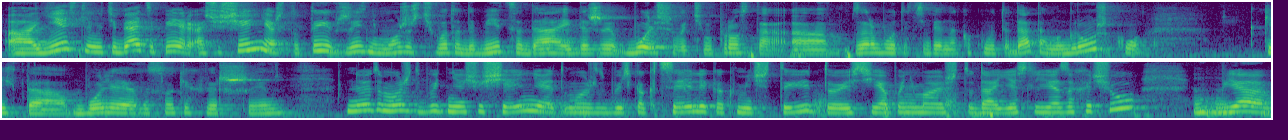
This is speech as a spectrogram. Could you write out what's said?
А, есть ли у тебя теперь ощущение, что ты в жизни можешь чего-то добиться, да, и даже большего, чем просто а, заработать себе на какую-то, да, там, игрушку, каких-то более высоких вершин? Ну, это может быть не ощущение, это может быть как цели, как мечты. То есть я понимаю, что да, если я захочу, я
